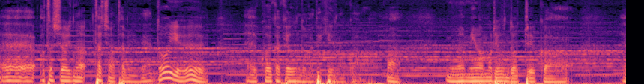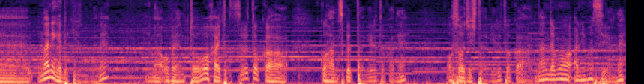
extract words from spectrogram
えー、お年寄りのたちのためにね、どういう、え、声かけ運動ができるのか、まあ、見守り運動っていうか、えー、何ができるのかね、まあ、お弁当を配達するとか、ご飯作ってあげるとかね、お掃除してあげるとか、何でもありますよね。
